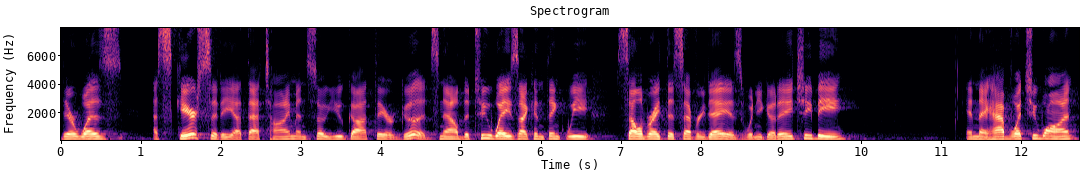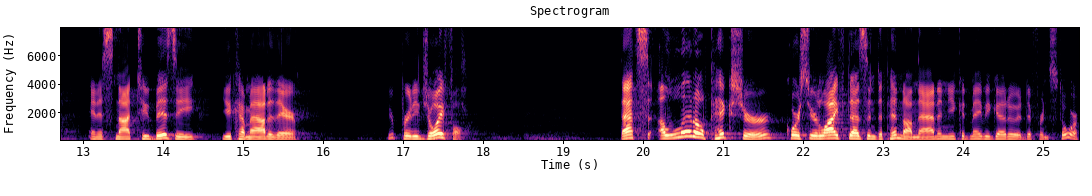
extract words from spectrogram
there was a scarcity at that time, and so you got their goods. Now, the two ways I can think we celebrate this every day is when you go to HEB and they have what you want and it's not too busy, you come out of there, you're pretty joyful. That's a little picture. Of course, your life doesn't depend on that, and you could maybe go to a different store.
